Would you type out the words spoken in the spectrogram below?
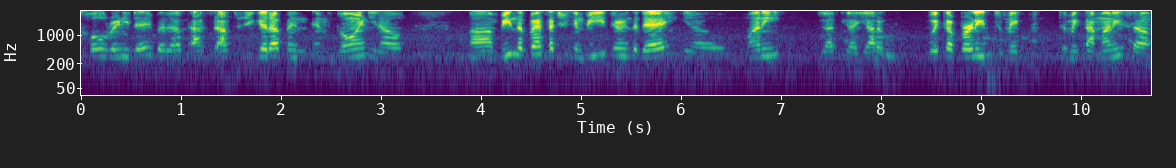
cold, rainy day. But after, after you get up and, and going, you know, um, being the best that you can be during the day, you know, money, you got, you got, you got to wake up early to make to make that money. So,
